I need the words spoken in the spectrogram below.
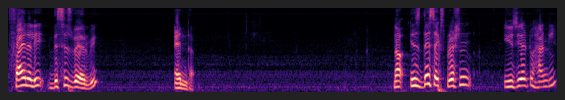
Finally, this is where we end up. Now, is this expression easier to handle?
